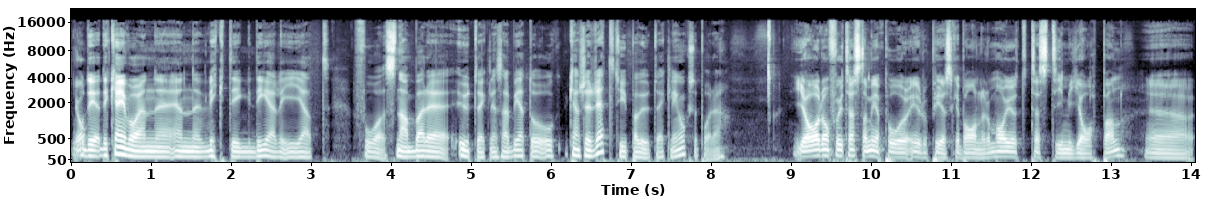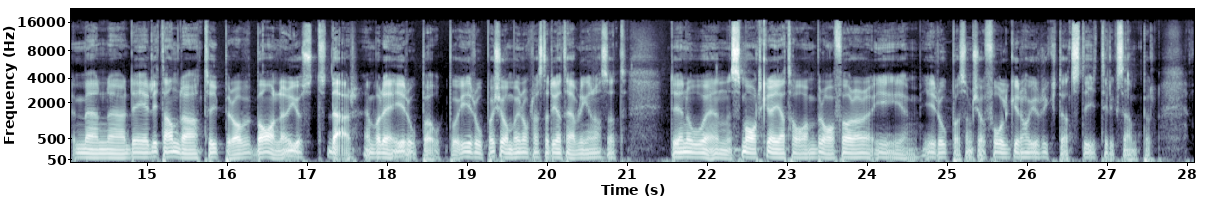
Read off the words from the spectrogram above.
Ja. Och det, det kan ju vara en, en viktig del i att få snabbare utvecklingsarbete och, och kanske rätt typ av utveckling också på det. Ja, de får ju testa mer på europeiska banor. De har ju ett testteam i Japan. Eh, men eh, det är lite andra typer av banor just där än vad det är i Europa. Och på, i Europa kör man ju de flesta deltävlingarna. Så att det är nog en smart grej att ha en bra förare i, i Europa som kör. Folger har ju ryktats dit till exempel.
